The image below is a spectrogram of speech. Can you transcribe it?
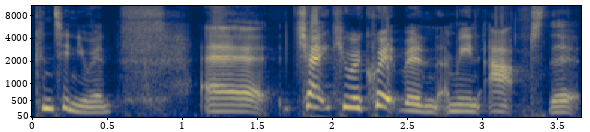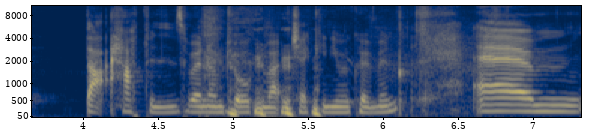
continuing. Uh, check your equipment. I mean, apt that that happens when I'm talking about checking your equipment. Um,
